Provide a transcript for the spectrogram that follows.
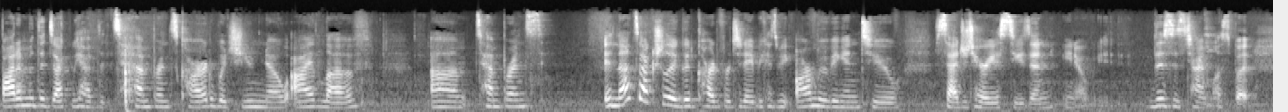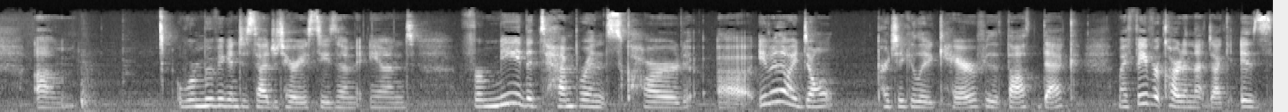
Bottom of the deck, we have the Temperance card, which you know I love um, temperance and that's actually a good card for today because we are moving into Sagittarius season. You know, this is timeless, but um, we're moving into Sagittarius season. And for me, the temperance card, uh, even though I don't particularly care for the Thoth deck, my favorite card in that deck is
